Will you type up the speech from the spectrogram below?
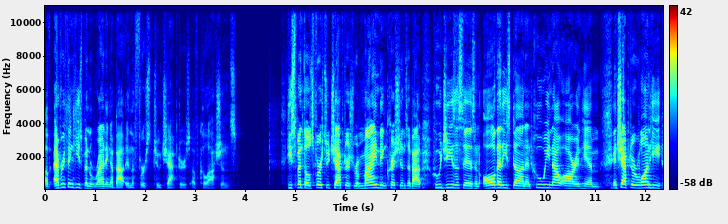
of everything he's been writing about in the first two chapters of Colossians. He spent those first two chapters reminding Christians about who Jesus is and all that he's done and who we now are in him. In chapter one, he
